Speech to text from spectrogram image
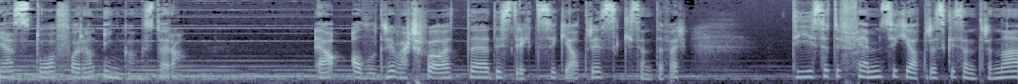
Jeg står foran inngangsdøra. Jeg har aldri vært på et eh, distriktspsykiatrisk senter før. De 75 psykiatriske sentrene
